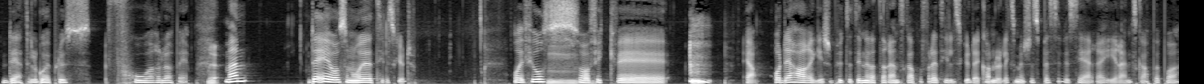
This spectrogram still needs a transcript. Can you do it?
det til å gå i pluss foreløpig. Ja. Men det er jo også noe tilskudd. Og i fjor så Mm. fikk vi Ja, og det har jeg ikke puttet inn i dette regnskapet, for det tilskuddet kan du liksom ikke spesifisere i regnskapet på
